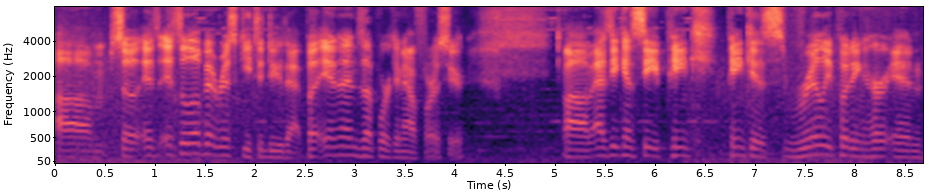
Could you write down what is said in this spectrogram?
Um, so it's, it's a little bit risky to do that, but it ends up working out for us here. Um, as you can see, Pink Pink is really putting her in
